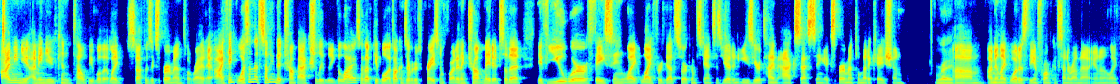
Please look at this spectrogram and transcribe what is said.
I mean, you. I mean, you can tell people that like stuff is experimental, right? I I think wasn't that something that Trump actually legalized? I thought people, I thought conservatives praised him for it. I think Trump made it so that if you were facing like life or death circumstances, you had an easier time accessing experimental medication. right Um, I mean, like, what is the informed consent around that? You know, like,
